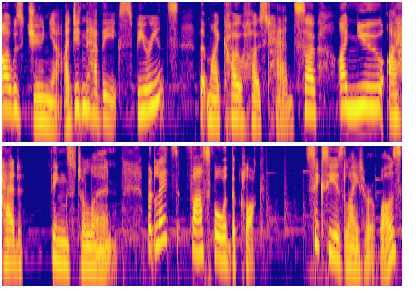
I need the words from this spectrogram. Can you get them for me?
I was junior. I didn't have the experience that my co host had, so I knew I had things to learn. But let's fast forward the clock. Six years later, it was,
